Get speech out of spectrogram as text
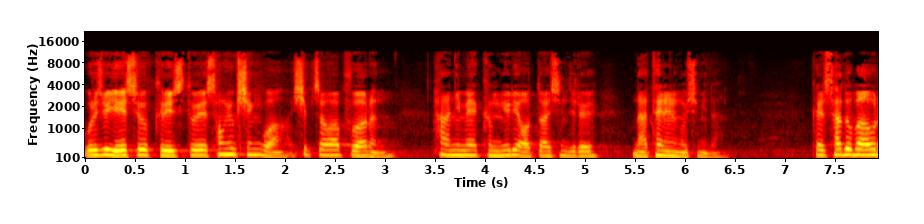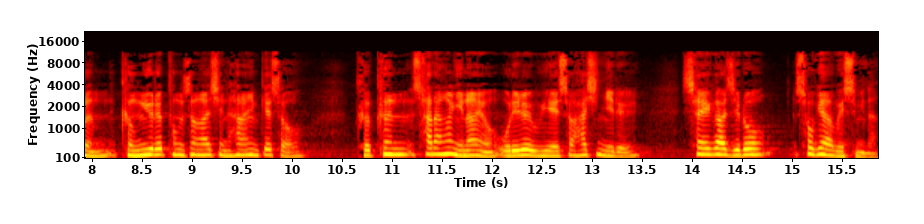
우리 주 예수 그리스도의 성육신과 십자와 부활은 하나님의 극률이 어떠하신지를 나타내는 것입니다. 그래서 사도 바울은 극률에 풍성하신 하나님께서 그 큰 사랑을 인하여 우리를 위해서 하신 일을 세 가지로 소개하고 있습니다.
